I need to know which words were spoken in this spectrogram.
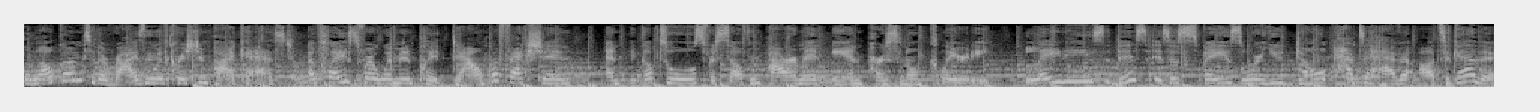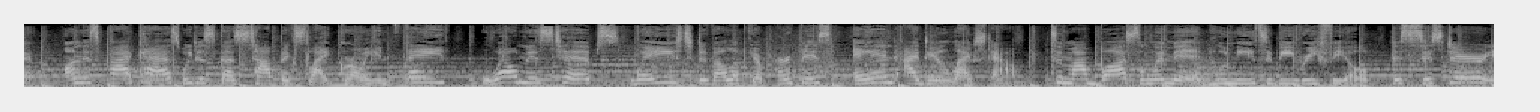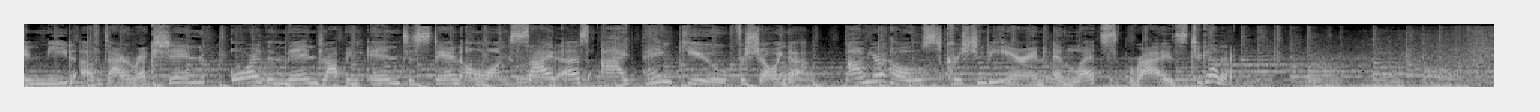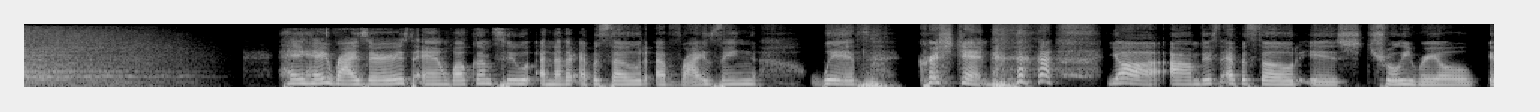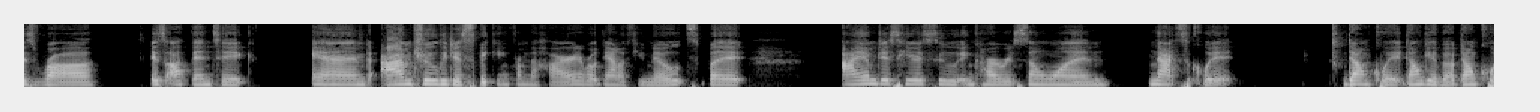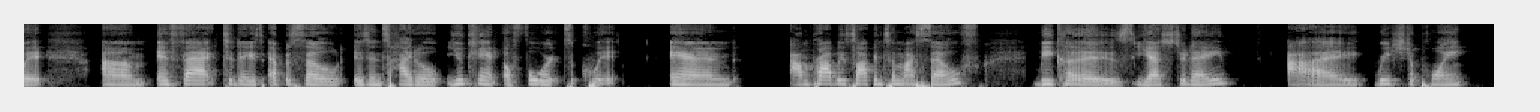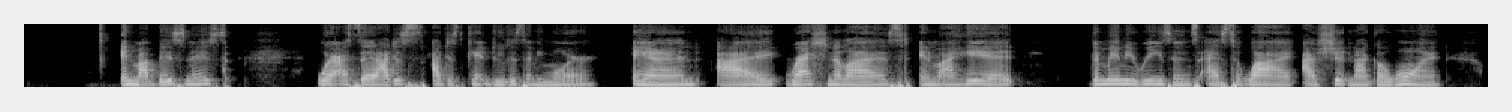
Welcome to the Rising with Christian podcast, a place where women put down perfection and pick up tools for self empowerment and personal clarity. Ladies, this is a space where you don't have to have it all together. On this podcast, we discuss topics like growing in faith, wellness tips, ways to develop your purpose, and ideal lifestyle to my boss women who need to be refilled, the sister in need of direction, or the men dropping in to stand alongside us, I thank you for showing up. I'm your host, Christian B. Aaron, and let's rise together. Hey, hey, risers, and welcome to another episode of Rising with Christian. Y'all, um, this episode is truly real, is raw, it's authentic, and I'm truly just speaking from the heart. I wrote down a few notes, but I am just here to encourage someone not to quit. Don't quit. Don't give up. Don't quit. Um, in fact, today's episode is entitled You Can't Afford to Quit. And I'm probably talking to myself because yesterday I reached a point in my business where I said I just I just can't do this anymore. And I rationalized in my head the many reasons as to why I should not go on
